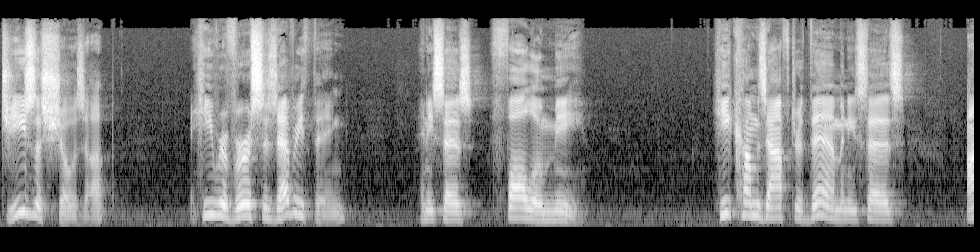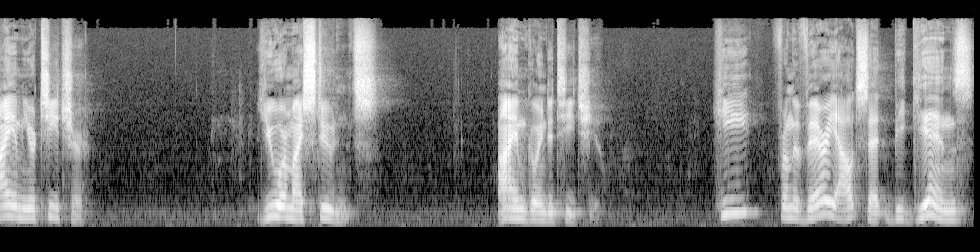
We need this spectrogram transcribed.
Jesus shows up, he reverses everything, and he says, Follow me. He comes after them and he says, I am your teacher. You are my students. I am going to teach you. He, from the very outset, begins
